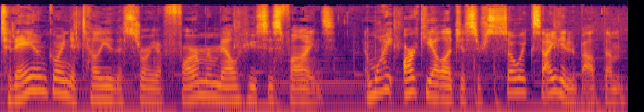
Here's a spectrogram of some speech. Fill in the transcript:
Today I'm going to tell you the story of Farmer Melhus's finds and why archaeologists are so excited about them.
